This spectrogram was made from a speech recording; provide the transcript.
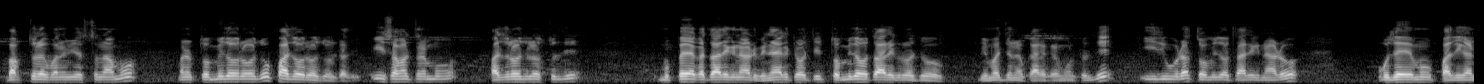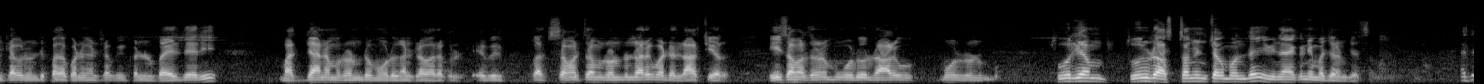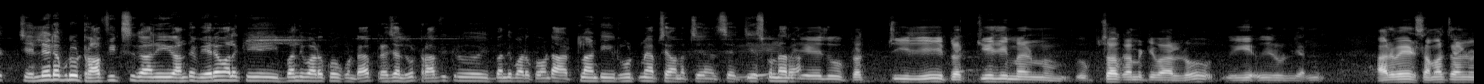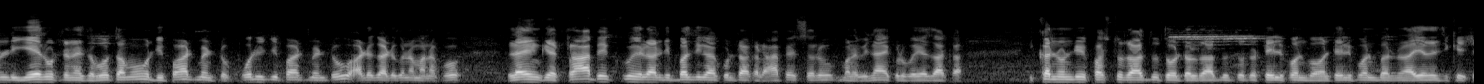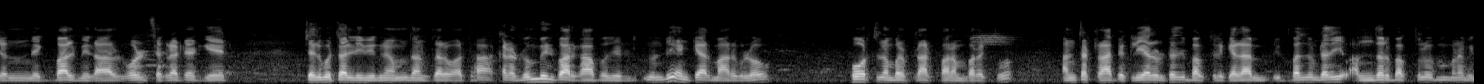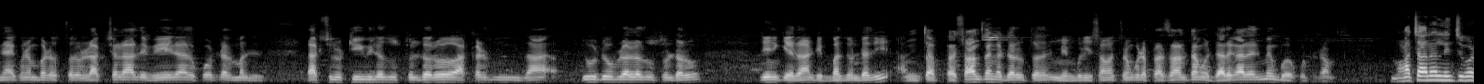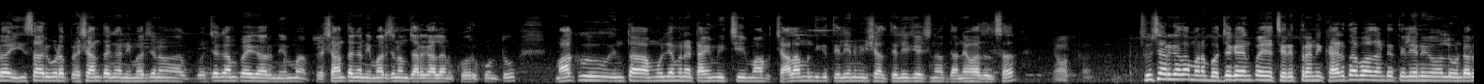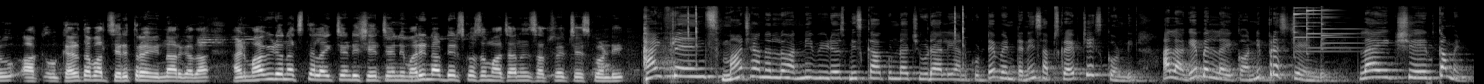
భక్తులకు మనం చేస్తున్నాము. మనం తొమ్మిదో రోజు పదో రోజు ఉంటుంది. ఈ సంవత్సరము పది రోజులు వస్తుంది. ముప్పై ఒక తారీఖు నాడు వినాయక చవితి తొమ్మిదవ తారీఖు రోజు నిమజ్జనం కార్యక్రమం ఉంటుంది. ఇది కూడా తొమ్మిదవ తారీఖు నాడు ఉదయం పది గంటల నుండి పదకొండు గంటలకు ఇక్కడ నుండి బయలుదేరి మధ్యాహ్నం రెండు మూడు గంటల వరకు ఎవ్రీ గత సంవత్సరం రెండున్నరకు పడ్డది లాస్ట్ ఇయర్. ఈ సంవత్సరం మూడు నాలుగు మూడు రెండు సూర్యం సూర్యుడు అస్తమించక ముందే ఈ వినాయకుని నిమజ్జనం చేస్తాం. అయితే వెళ్ళేటప్పుడు ట్రాఫిక్స్ కానీ అంటే వేరే వాళ్ళకి ఇబ్బంది పడుకోకుండా ప్రజలు ట్రాఫిక్ ఇబ్బంది పడుకోకుండా అట్లాంటి రూట్ మ్యాప్స్ ఏమైనా చేసుకున్నారా? లేదు. ప్రతిదీ ప్రతిదీ మనం ఉత్సవ కమిటీ వాళ్ళు అరవై ఏడు సంవత్సరాల నుండి ఏ రూట్లో అయితే పోతామో డిపార్ట్మెంటు పోలీస్ డిపార్ట్మెంటు అడుగు అడుగున మనకు లైన్కి ట్రాఫిక్ ఇలాంటి ఇబ్బంది కాకుండా అక్కడ ఆపేస్తారు. మన వినాయకుడు పోయేదాకా ఇక్కడ నుండి ఫస్ట్ రాజు తోటలు రాజు తోట telephone Bhavan telephone Bhavan higher education Iqbal మీద ఓల్డ్ సెక్రటరేట్ గేట్ తెలుగు తల్లి విగ్రహం దాని తర్వాత అక్కడ డుంబిన్ పార్క్ ఆపోజిట్ నుండి ఎన్టీఆర్ మార్గులో ఫోర్త్ నెంబర్ ప్లాట్ఫారం వరకు అంత ట్రాఫిక్ క్లియర్ ఉంటుంది భక్తులకు ఎలా ఇబ్బంది ఉంటుంది అందరు భక్తులు మన వినాయకుని వెంబడి వస్తారు. లక్షలాది వేలాది కోట్లాది మంది లక్షలు టీవీలో చూస్తుంటారు అక్కడ యూట్యూబ్లలో చూస్తుంటారు. దీనికి ఎలాంటి ఇబ్బంది ఉండదు. అంత ప్రశాంతంగా జరుగుతుందని మేము ఈ సంవత్సరం కూడా ప్రశాంతంగా జరగాలని మేము కోరుకుంటున్నాం. మా ఛానల్ నుంచి కూడా ఈసారి కూడా ప్రశాంతంగా నిమజ్జనం బొజ్జగంపయ్య గారు నిమ ప్రశాంతంగా నిమజ్జనం జరగాలని కోరుకుంటూ మాకు ఇంత అమూల్యమైన టైం ఇచ్చి మాకు చాలా మందికి తెలియని విషయాలు తెలియజేసిన ధన్యవాదాలు సార్. నమస్కారం. చూశారు కదా మన బొజ్జగాయనపై చరిత్రని. ఖైరతాబాద్ అంటే తెలియని వాళ్ళు ఉండరు. ఆ ఖైరతాబాద్ చరిత్ర విన్నారు కదా. అండ్ మా వీడియో నచ్చితే లైక్ చేయండి షేర్ చేయండి. మరిన్ని అప్డేట్స్ కోసం మా ఛానల్ని సబ్స్క్రైబ్ చేసుకోండి. హాయ్ ఫ్రెండ్స్ మా ఛానల్లో అన్ని వీడియోస్ మిస్ కాకుండా చూడాలి అనుకుంటే వెంటనే సబ్స్క్రైబ్ చేసుకోండి. అలాగే బెల్ ఐకాన్ని ప్రెస్ చేయండి. Like share comment.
